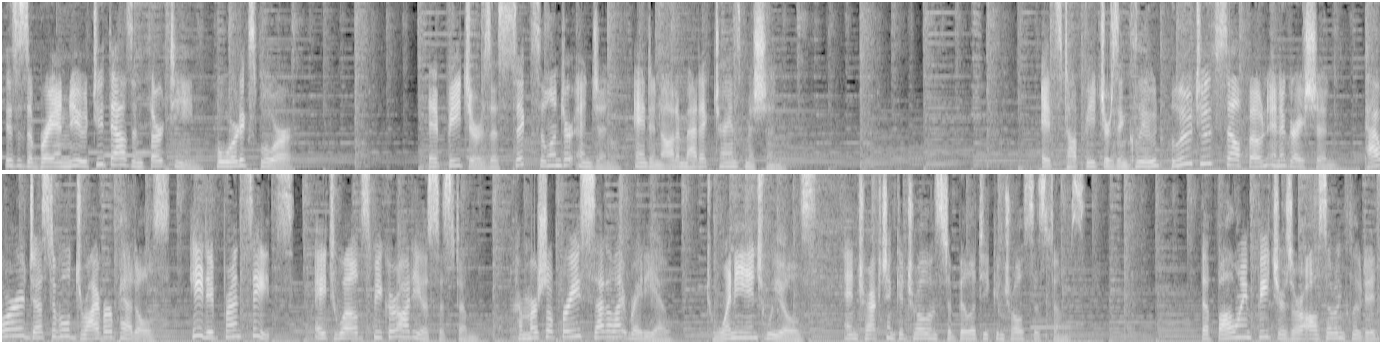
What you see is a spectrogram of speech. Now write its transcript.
This is a brand new 2013 Ford Explorer. It features a six-cylinder engine and an automatic transmission. Its top features include Bluetooth cell phone integration, power adjustable driver pedals, heated front seats, a 12-speaker audio system, commercial-free satellite radio, 20-inch wheels, and traction control and stability control systems. The following features are also included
